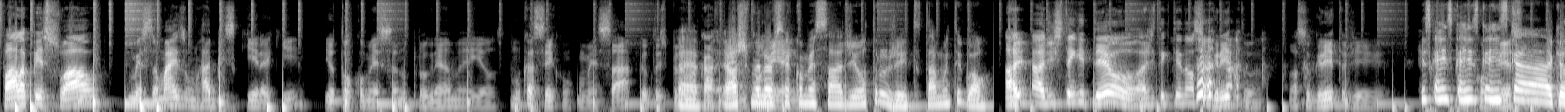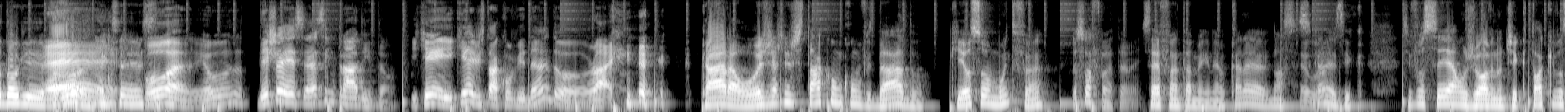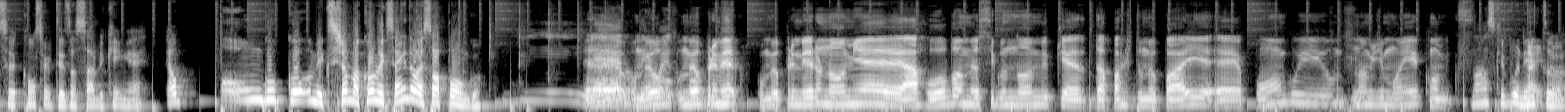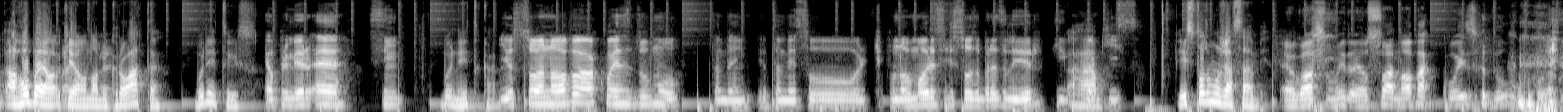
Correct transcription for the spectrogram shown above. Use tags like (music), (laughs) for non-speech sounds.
Fala pessoal, começando mais um Rabisqueira aqui. E eu tô começando o programa e eu nunca sei como começar, porque eu tô esperando É, o café. eu acho melhor você ainda. começar de outro jeito, tá muito igual. A, a gente tem que ter, a gente tem que ter nosso grito. (laughs) nosso grito de. Risca, risca, risca, começo risca, que o Doug falou. É, Tem que ser esse. porra, eu. Deixa esse, essa entrada então. E quem, e quem a gente tá convidando, Rai? (laughs) Cara, hoje a gente tá com um convidado que eu sou muito fã. Eu sou fã também. Você é fã também, né? O cara é. Nossa, Eu esse cara é zica. Se você é um jovem no TikTok, você com certeza sabe quem é. É o Pongo Comics. Chama Comics ainda ou é só Pongo? É, não o, meu, o, meu primeiro, o meu primeiro nome é arroba, o meu segundo nome, que é da parte do meu pai, é Pongo, e o nome de mãe é Comics. Nossa, que bonito. Ah, então tá. Arroba é, o- que é um nome É. croata? Bonito isso. É o primeiro, é, sim. Bonito, cara. E eu sou a nova coisa do humor também. Eu também sou, tipo, o novo Maurício de Souza brasileiro, que tá Ah, aqui. Isso todo mundo já sabe. Eu gosto muito, eu sou a nova coisa do.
